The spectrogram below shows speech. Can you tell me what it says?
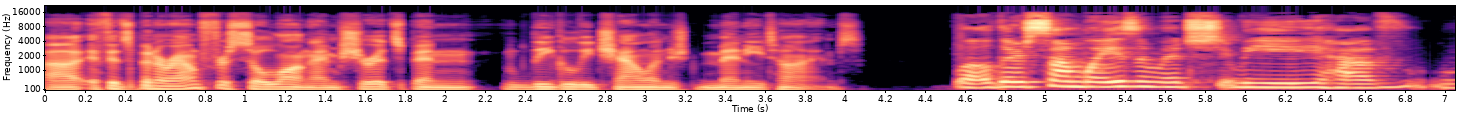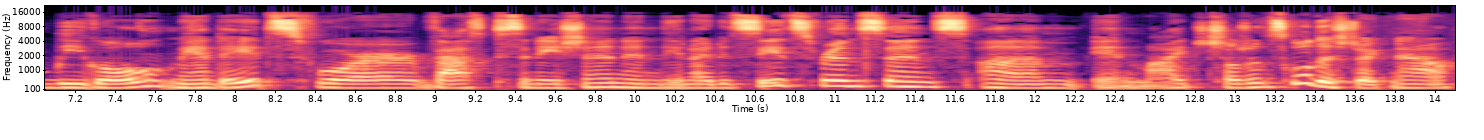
uh, if it's been around for so long, I'm sure it's been legally challenged many times. Well, there's some ways in which we have legal mandates for vaccination in the United States, for instance. Um, in my children's school district now,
